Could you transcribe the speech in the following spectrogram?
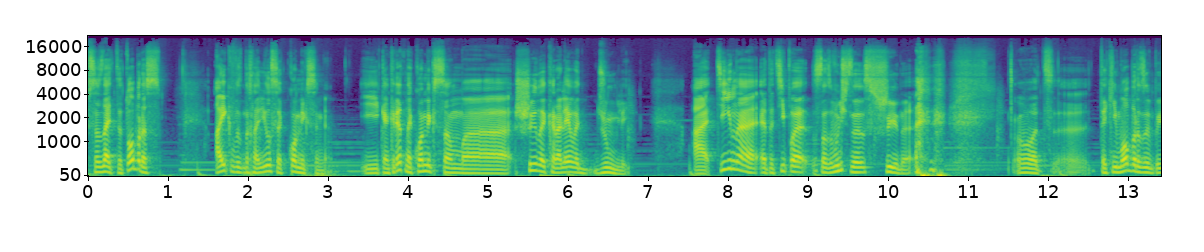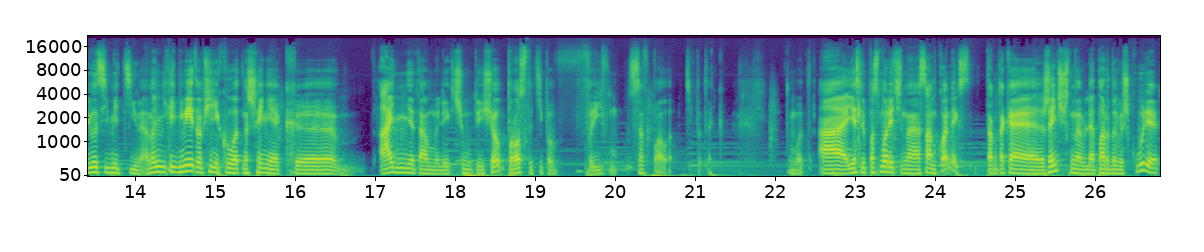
создать этот образ, Айк вдохновился комиксами. И конкретно комиксом э, Шина Королева джунглей. А Тина это типа созвучно с Шина. Вот. Таким образом появилось имя Тина. Оно не имеет вообще никакого отношения к э, Анне там или к чему-то еще, просто типа в рифм совпало. Типа так. Вот. А если посмотрите на сам комикс, там такая женщина в леопардовой шкуре,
